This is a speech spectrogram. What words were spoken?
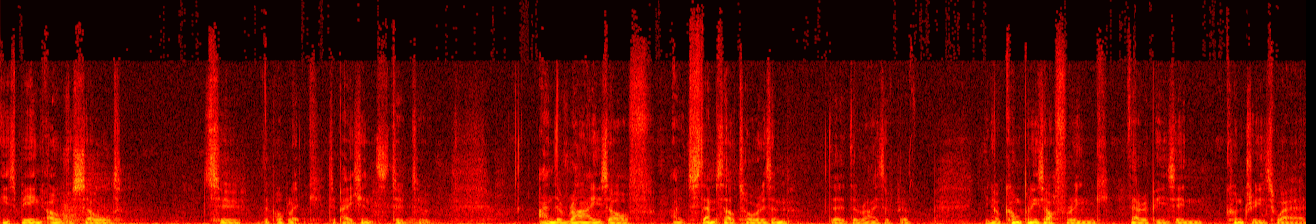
is being oversold to the public, to patients, to, to and the rise of uh, stem cell tourism, the the rise of, of you know companies offering therapies in countries where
